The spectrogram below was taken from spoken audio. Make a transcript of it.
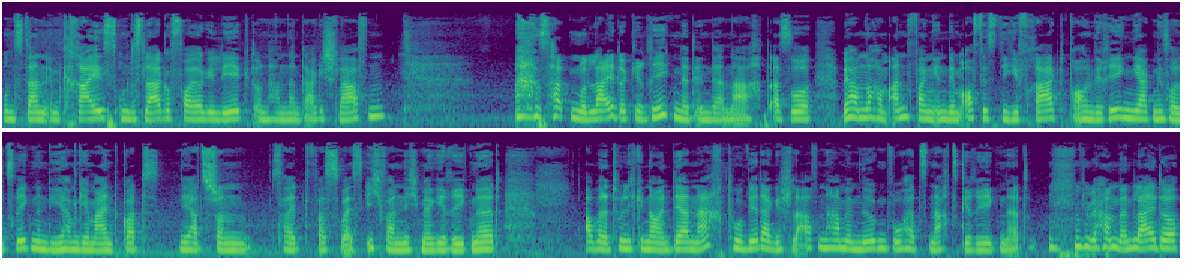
uns dann im Kreis um das Lagerfeuer gelegt und haben dann da geschlafen. es hat nur leider geregnet in der Nacht. Also wir haben noch am Anfang in dem Office die gefragt, brauchen wir Regenjacken, soll es regnen? Die haben gemeint, Gott, hier hat es schon seit was weiß ich wann nicht mehr geregnet. Aber natürlich genau in der Nacht, wo wir da geschlafen haben, im Nirgendwo hat es nachts geregnet. wir haben dann leider,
